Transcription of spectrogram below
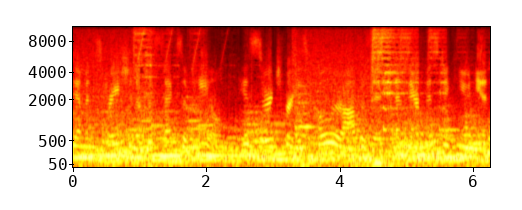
demonstration of the sex appeal, his search for his polar opposite, and their mystic union.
